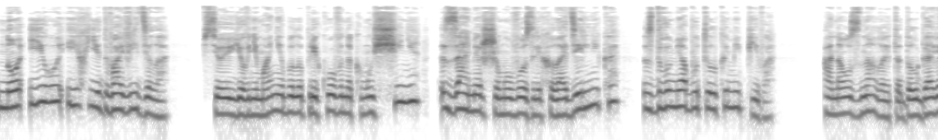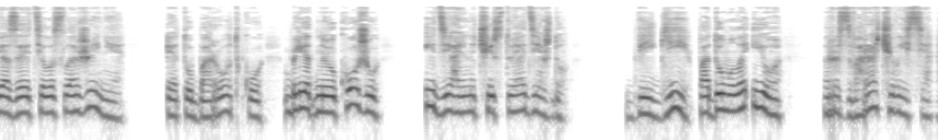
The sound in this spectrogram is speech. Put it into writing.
Но Ио их едва видела. Все ее внимание было приковано к мужчине, замершему возле холодильника с двумя бутылками пива. Она узнала это долговязое телосложение, эту бородку, бледную кожу идеально чистую одежду. «Беги», — подумала Ио, — «разворачивайся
